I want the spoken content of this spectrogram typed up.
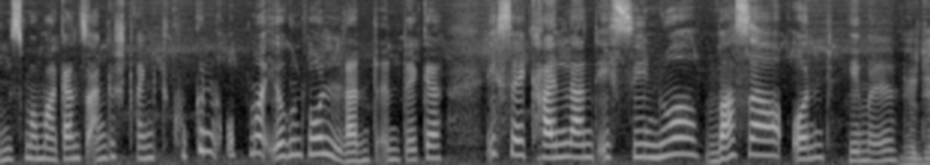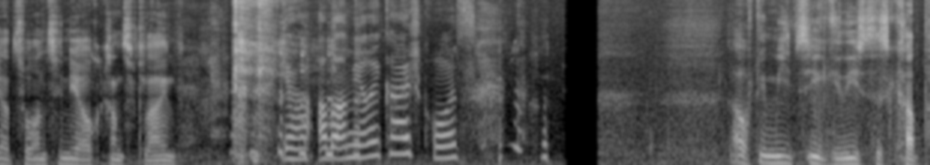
müssen wir mal ganz angestrengt gucken, ob wir irgendwo Land entdecken. Ich sehe kein Land, ich sehe nur Wasser und Himmel. Ja, die Azoren sind ja auch ganz klein. Ja, aber Amerika ist groß. Auch die Mizi genießt das Kap.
